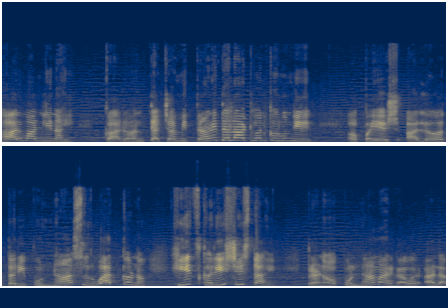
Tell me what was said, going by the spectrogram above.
हार मानली नाही कारण त्याच्या मित्राने त्याला आठवण करून दिली. अपयश आलं तरी पुन्हा सुरुवात करणं हीच खरी शिस्त आहे. प्रणव पुन्हा मार्गावर आला.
